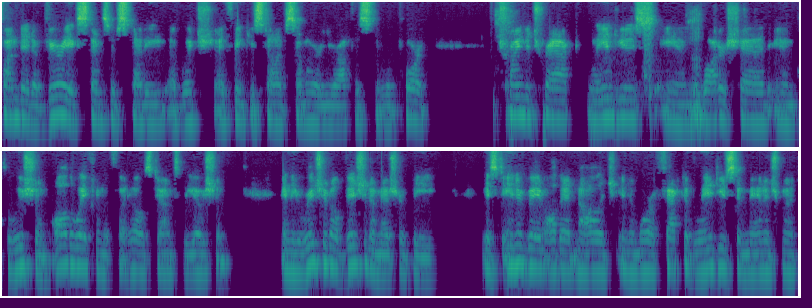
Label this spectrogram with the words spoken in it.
funded a very extensive study, of which I think you still have somewhere in your office the report, trying to track land use and watershed and pollution all the way from the foothills down to the ocean. And the original vision of Measure B is to integrate all that knowledge into more effective land use and management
